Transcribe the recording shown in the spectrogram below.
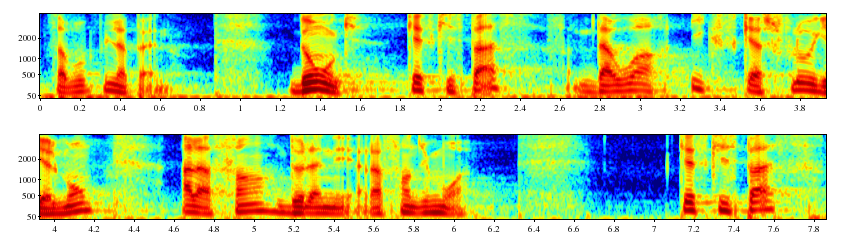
ça vaut plus la peine. Donc, qu'est-ce qui se passe? D'avoir X cash flow également à la fin de l'année, à la fin du mois. Qu'est-ce qui se passe?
